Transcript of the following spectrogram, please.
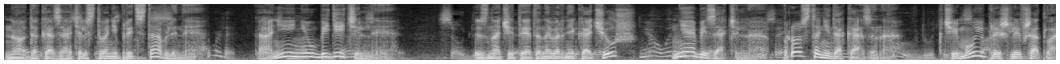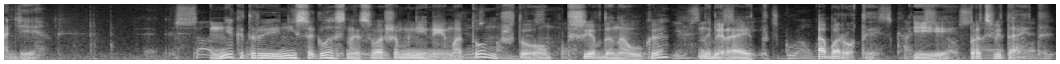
Но доказательства не представлены. Они неубедительны. Значит, это наверняка чушь? Не обязательно. Просто не доказано. К чему и пришли в Шотландии. Некоторые не согласны с вашим мнением о том, что псевдонаука набирает обороты и процветает.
